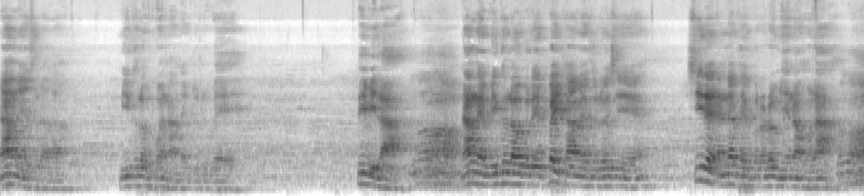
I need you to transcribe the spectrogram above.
နားငယ်ဆိုတာကမိခလုတ်ဖွင့်တာနဲ့တူတူပဲသိပြီလားနားငယ်မိခလုတ်ကလေးပိတ်ထားမယ်ဆိုလို့ရှိရင်ရှိတဲ့အနက်ပဲကိုရတို့မြင်တာမလားမှန်ပါ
